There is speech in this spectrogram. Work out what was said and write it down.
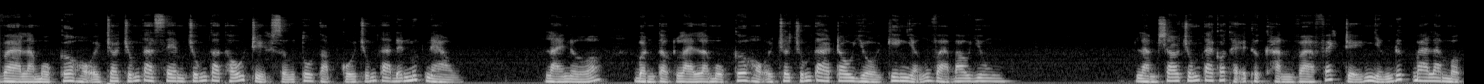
và là một cơ hội cho chúng ta xem chúng ta thấu triệt sự tu tập của chúng ta đến mức nào. Lại nữa, bệnh tật lại là một cơ hội cho chúng ta trau dồi kiên nhẫn và bao dung. Làm sao chúng ta có thể thực hành và phát triển những đức ba la mật,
